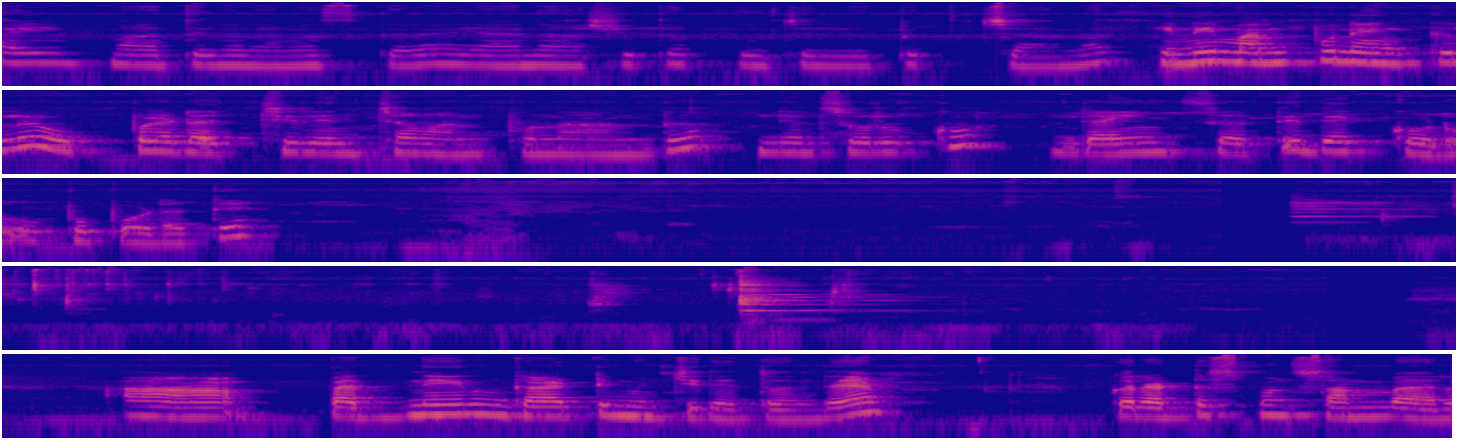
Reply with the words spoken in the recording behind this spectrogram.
ಹಾಯ್ ಮಾತಿನ ನಮಸ್ಕಾರ ಯಾನ ಅಶ್ವಿತ ಪೂಜೆ ಯೂಟ್ಯೂಬ್ ಚಾನಲ್ ಇನಿ ಮನ್ಪುನ ಎಂಕಲ್ ಉಪ್ಪಡ್ ಹಚ್ಚಿರೆಂಚ ಮನ್ಪುನ ಅಂದು ಇಂಜನ್ ಸುರುಕು ಒಂದು ಐದು ಸತಿ ದೆಕ್ಕೊಡು ಉಪ್ಪು ಪೋಡತೆ ಪದ್ನೇನು ಘಾಟಿ ಮುಂಚಿದೆ ತೊಂದೆ ఒక రెండు ಸ್ಪೂನ್ ಸಂಬಾರ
